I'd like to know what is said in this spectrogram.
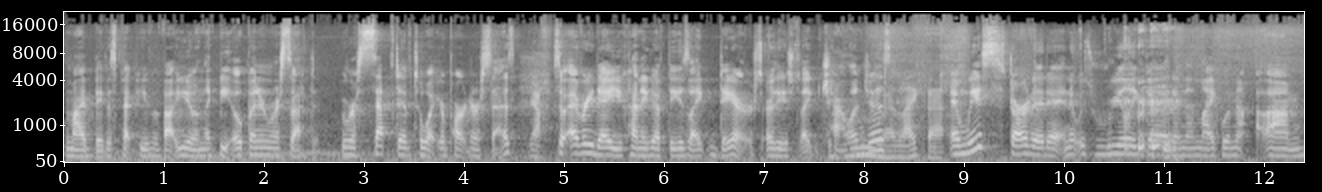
my biggest pet peeve about you and like be open and receptive receptive to what your partner says. Yeah. So every day you kind of get these like dares or these like challenges. I like that. And we started it and it was really good. and then like when um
